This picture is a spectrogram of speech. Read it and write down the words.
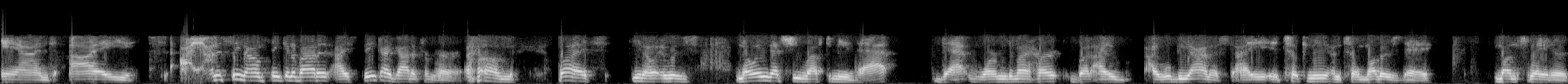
and I, I honestly, now I'm thinking about it, I think I got it from her. Um, but you know, it was knowing that she left me that that warmed my heart. But I, I will be honest, I it took me until Mother's Day, months later,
